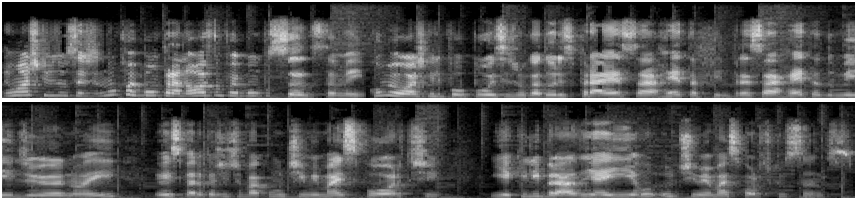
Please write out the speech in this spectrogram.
eu acho que ele não, seja, não foi bom para nós, não foi bom pro Santos também. Como eu acho que ele poupou esses jogadores para essa reta fim, para essa reta do meio de ano aí, eu espero que a gente vá com um time mais forte e equilibrado e aí o, o time é mais forte que o Santos.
